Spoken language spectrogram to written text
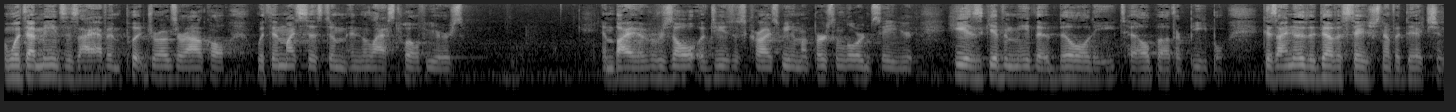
And what that means is I haven't put drugs or alcohol within my system in the last 12 years. And by a result of Jesus Christ being my personal Lord and Savior, He has given me the ability to help other people because I know the devastation of addiction.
